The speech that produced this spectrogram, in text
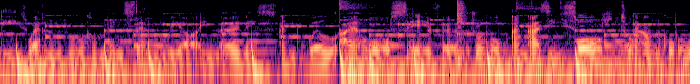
these weapons will convince them we are in earnest, and will, I hope, save further trouble. And as he spoke, he took down a couple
